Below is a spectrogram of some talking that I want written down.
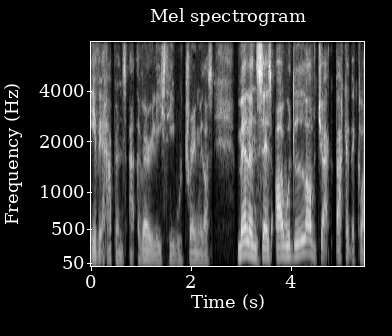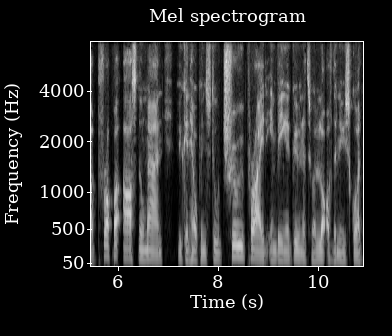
If it happens, at the very least, he will train with us. Mellon says, I would love Jack back at the club. Proper Arsenal man who can help install true pride in being a gooner to a lot of the new squad.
